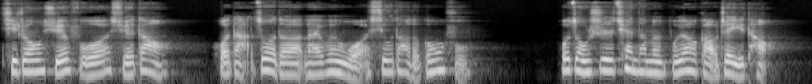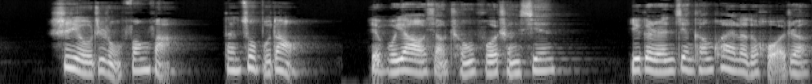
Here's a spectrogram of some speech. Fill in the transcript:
其中学佛学道或打坐的来问我修道的功夫，我总是劝他们不要搞这一套。是有这种方法，但做不到，也不要想成佛成仙。一个人健康快乐的活着，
